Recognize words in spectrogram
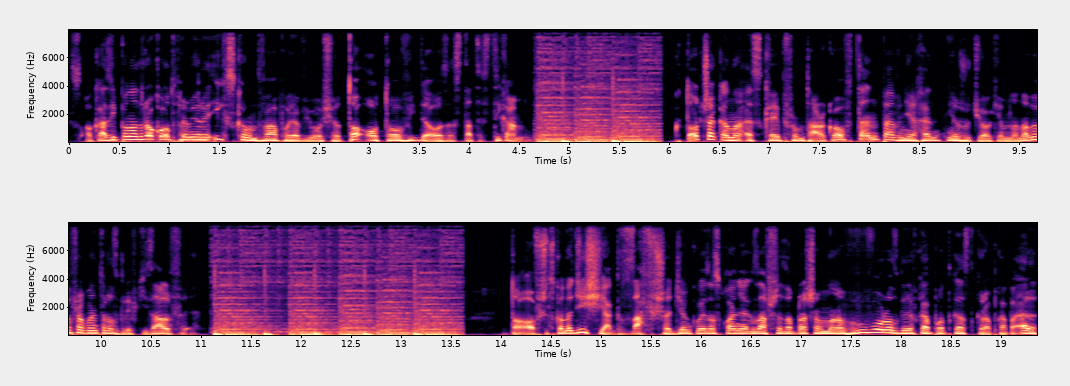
Z okazji ponad roku od premiery XCOM 2 pojawiło się to oto wideo ze statystykami. Kto czeka na Escape from Tarkov, ten pewnie chętnie rzuci okiem na nowy fragment rozgrywki z Alfy. To wszystko na dziś, jak zawsze. Dziękuję za słuchanie, jak zawsze zapraszam na www.rozgrywkapodcast.pl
